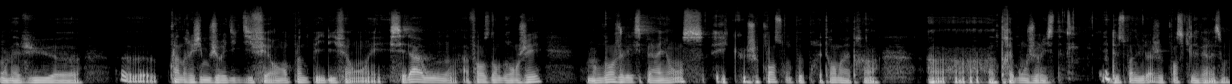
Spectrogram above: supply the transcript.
on a vu euh, euh, plein de régimes juridiques différents, plein de pays différents. Et c'est là où, à force d'engranger, on engrange de l'expérience et que je pense qu'on peut prétendre être un, un, un, très bon juriste. Et de ce point de vue-là, je pense qu'il avait raison.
